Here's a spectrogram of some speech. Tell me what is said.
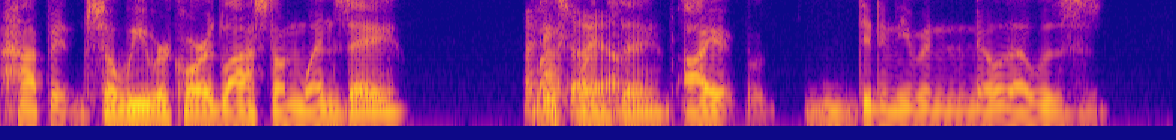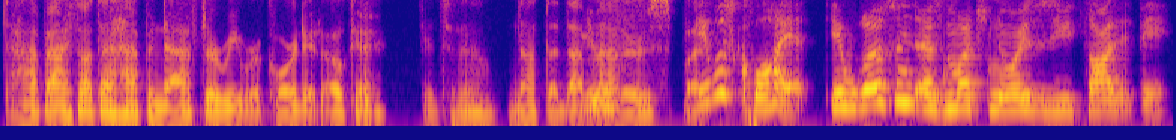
happened. So we record last on Wednesday. I think last so. Yeah. Wednesday. I didn't even know that was happened. I thought that happened after we recorded. Okay, good to know. Not that that It was- matters, but It was quiet. It wasn't as much noise as you thought it'd be.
